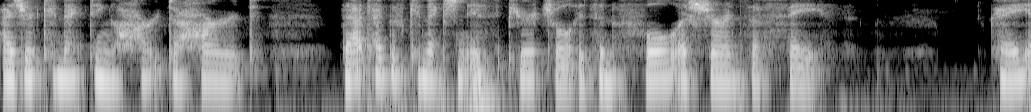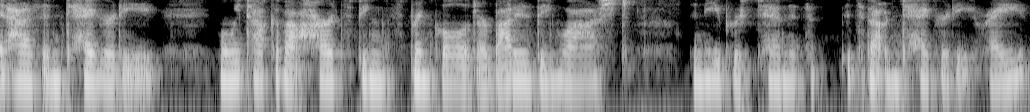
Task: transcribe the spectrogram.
As you're connecting heart to heart, that type of connection is spiritual, it's in full assurance of faith. Okay, it has integrity. When we talk about hearts being sprinkled or bodies being washed in Hebrews 10, it's, a, it's about integrity, right?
